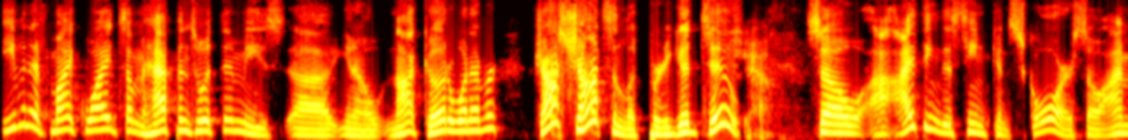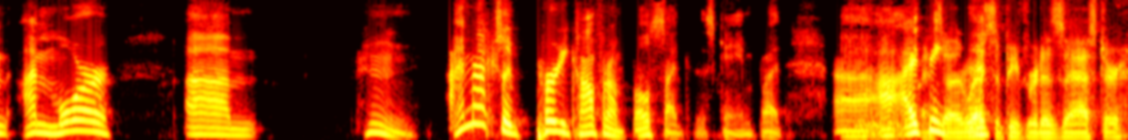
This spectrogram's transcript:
even if Mike White something happens with him, he's uh, you know not good or whatever. Josh Johnson looked pretty good too. Yeah. So I, I think this team can score. So I'm I'm more um hmm. I'm actually pretty confident on both sides of this game, but uh, I, I That's think a recipe for disaster.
